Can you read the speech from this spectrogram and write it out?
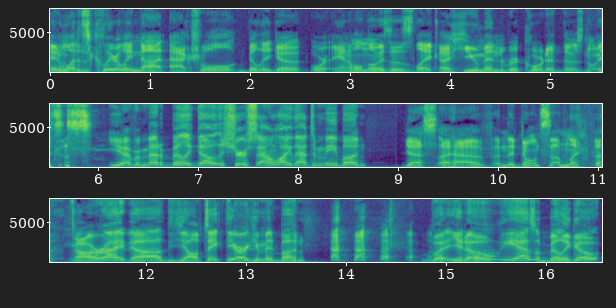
In what is clearly not actual billy goat or animal noises, like a human recorded those noises. You ever met a billy goat? that sure sound like that to me, bud. Yes, I have, and they don't sound like that. All right, uh, y'all take the argument, bud. but you know, he has a billy goat.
